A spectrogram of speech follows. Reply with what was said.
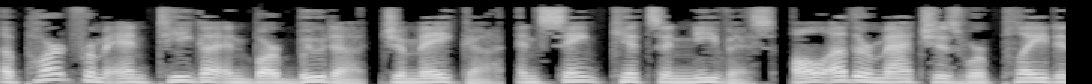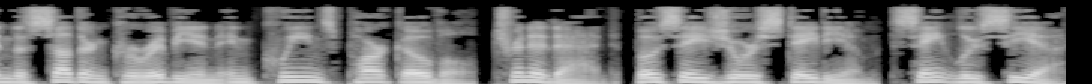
Apart from Antigua and Barbuda, Jamaica, and St. Kitts and Nevis, all other matches were played in the Southern Caribbean in Queen's Park Oval, Trinidad, Beausejour Stadium, St. Lucia,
